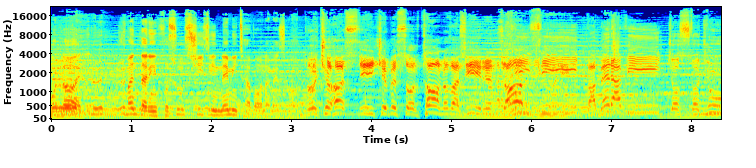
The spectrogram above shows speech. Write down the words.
به علی من در این خصوص چیزی نمی‌توانم اظهار تو که هستی که به سلطان و وزیر انذار میزید و بروید جستجو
